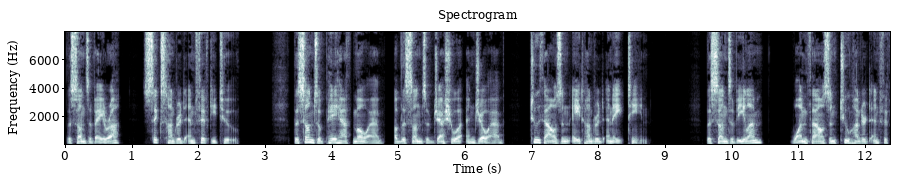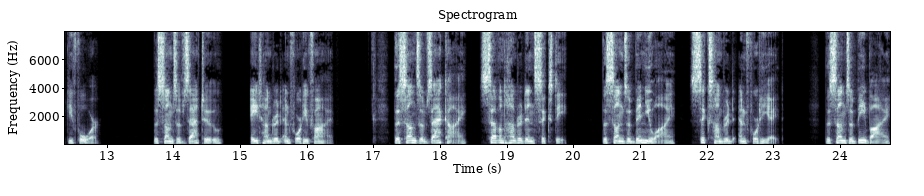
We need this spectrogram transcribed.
The sons of Arah, 652. The sons of Pahath Moab, of the sons of Jeshua and Joab, 2,818. The sons of Elam, 1,254. The sons of Zattu, 845. The sons of Zaccai, 760. The sons of Binnui, 648. The sons of Bebai,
